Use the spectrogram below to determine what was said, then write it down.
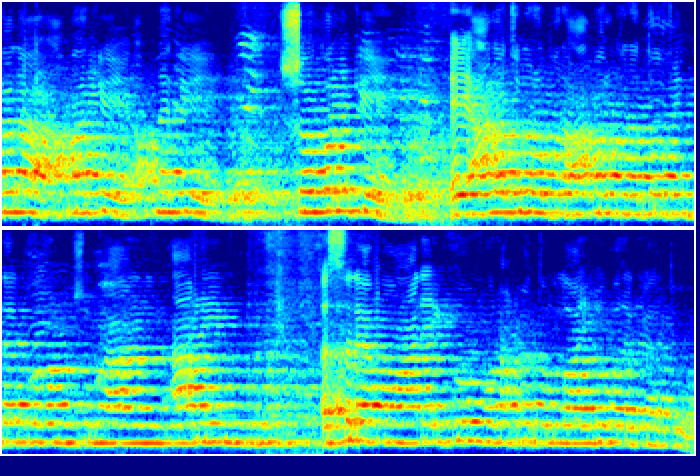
তালা আমাকে, আপনাকে, সকলকে এই আলোচনার উপর আমল করার তৌফিক দান করুন। আমিন। আসসালামু আলাইকুম ওয়া ওয়া বারাকাতুহু।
